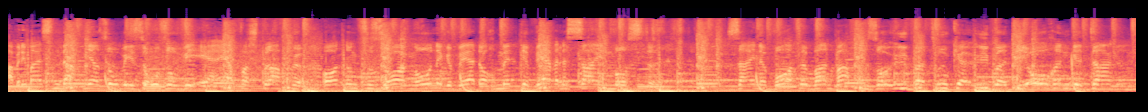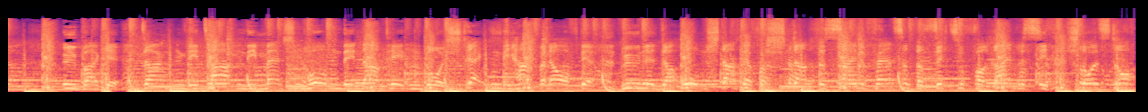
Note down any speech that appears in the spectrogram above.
Aber die meisten dachten ja sowieso, so wie er. Er versprach für Ordnung zu sorgen, ohne Gewehr, doch mit Gewehr, wenn es sein musste. Seine Worte waren Waffen, so übertrug er über die Ohren Gedanken. Über Gedanken, die Taten, die Menschen hoben den Namen, treten durch, streckten die Hand, wenn er auf der Bühne da oben stand. Er verstand es, seine Fans hinter sich zu vereinen, bis sie stolz drauf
